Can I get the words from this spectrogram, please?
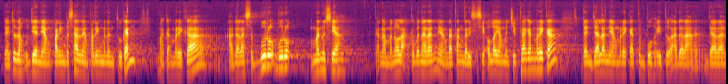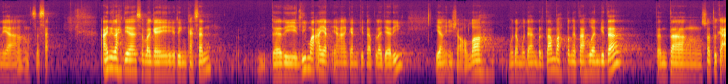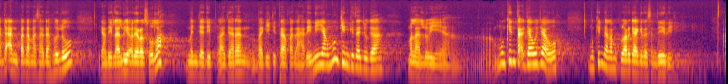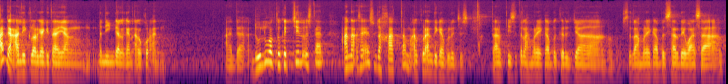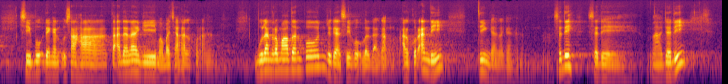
dan itu adalah ujian yang paling besar yang paling menentukan, maka mereka adalah seburuk-buruk manusia karena menolak kebenaran yang datang dari sisi Allah yang menciptakan mereka dan jalan yang mereka tempuh itu adalah jalan yang sesat. Ah, inilah dia sebagai ringkasan dari lima ayat yang akan kita pelajari yang insya Allah mudah-mudahan bertambah pengetahuan kita tentang suatu keadaan pada masa dahulu yang dilalui oleh Rasulullah menjadi pelajaran bagi kita pada hari ini yang mungkin kita juga melaluinya. Mungkin tak jauh-jauh, mungkin dalam keluarga kita sendiri. Ada ahli keluarga kita yang meninggalkan Al-Quran. Ada. Dulu waktu kecil Ustaz, anak saya sudah khatam Al-Quran 30 juz. Tapi setelah mereka bekerja, setelah mereka besar dewasa, sibuk dengan usaha, tak ada lagi membaca Al-Quran. Bulan Ramadan pun juga sibuk berdagang. Al-Quran ditinggalkan. Sedih, sedih. Nah, jadi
